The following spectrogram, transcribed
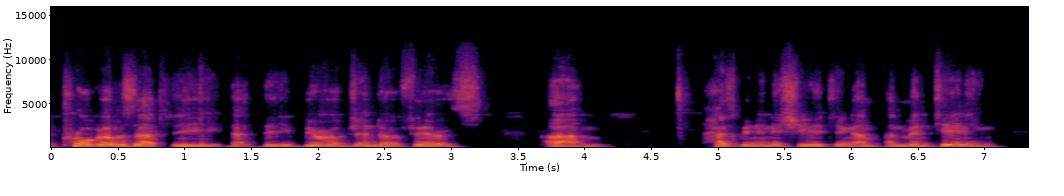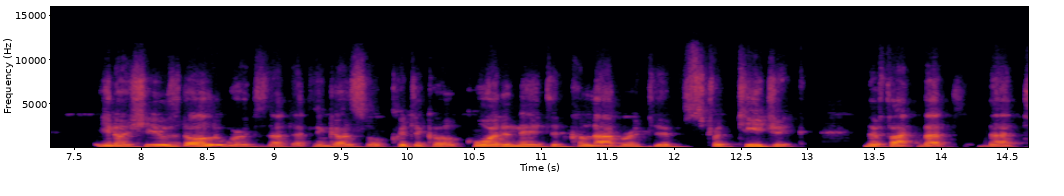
programs that the, that the Bureau of Gender Affairs um, has been initiating and, and, maintaining, you know, she used all the words that I think are so critical, coordinated, collaborative, strategic. The fact that, that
